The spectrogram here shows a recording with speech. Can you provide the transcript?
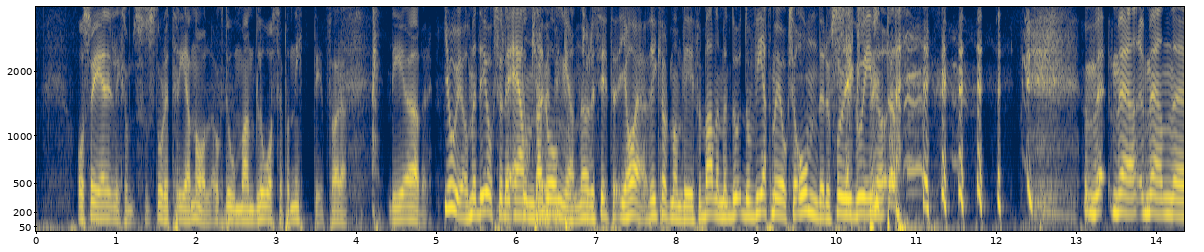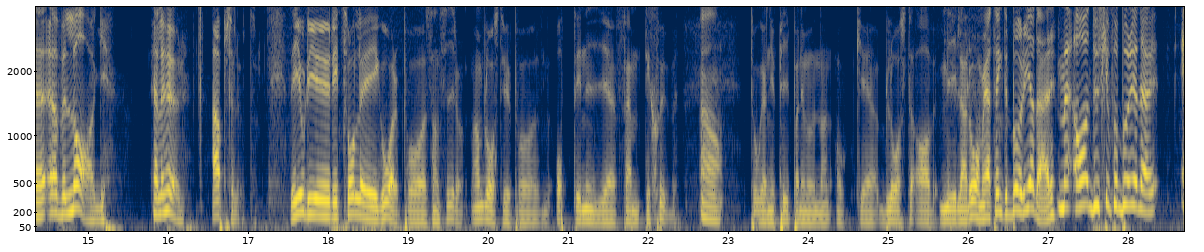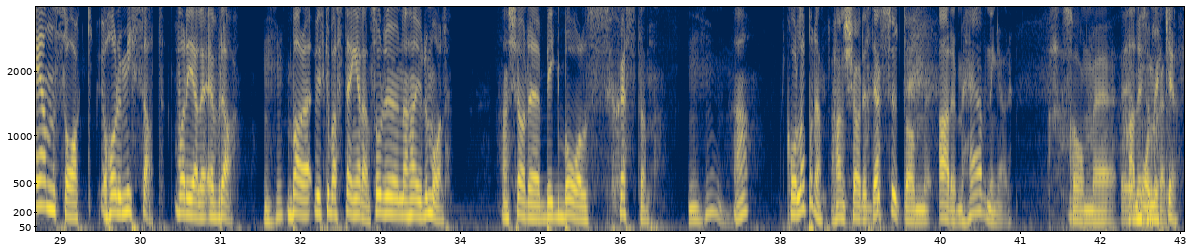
Och så, är det liksom, så står det 3-0 och domaren blåser på 90 för att det är över. Jo, jo, men det är också det Då- enda du gången när du sitter. Ja, ja, det är klart man blir förbannad, men då, då vet man ju också om det. Då får du Sex gå in och... Men, men, men eh, överlag, eller hur? Absolut. Det gjorde ju Rizzoli igår på San Siro. Han blåste ju på 89-57. Ja. Tog han ju pipan i munnen och eh, blåste av Milan Roma. Jag tänkte börja där. Men ja, du ska få börja där. En sak har du missat vad det gäller Evra. Mhm. Bara, vi ska bara stänga den. Såg du när han gjorde mål? Han körde big balls-gesten. Mhm. Ja, kolla på den. Han körde dessutom armhävningar som eh, Han är så mycket.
